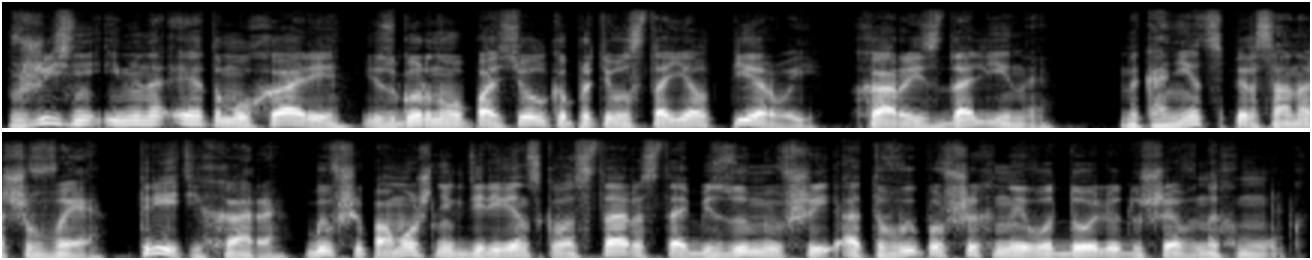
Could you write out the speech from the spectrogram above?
В жизни именно этому Хари из горного поселка противостоял первый, Хара из долины. Наконец, персонаж В, третий Хара, бывший помощник деревенского староста, обезумевший от выпавших на его долю душевных мук.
